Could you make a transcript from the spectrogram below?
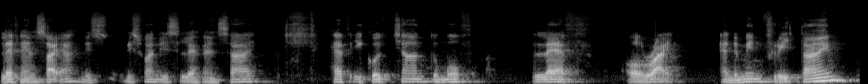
Left hand side, ah, this this one is left hand side. Have equal chance to move left or right, and the mean free time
